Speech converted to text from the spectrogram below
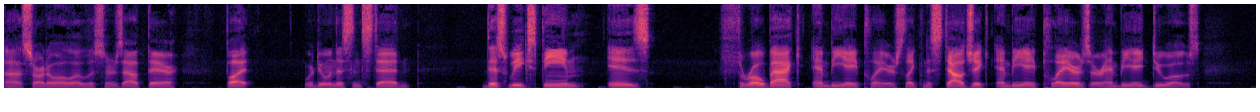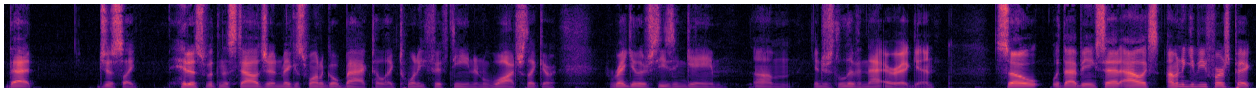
Uh, sorry to all our listeners out there, but we're doing this instead. This week's theme is throwback NBA players, like nostalgic NBA players or NBA duos that just like hit us with nostalgia and make us want to go back to like 2015 and watch like a regular season game um, and just live in that era again. So, with that being said, Alex, I'm going to give you first pick.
